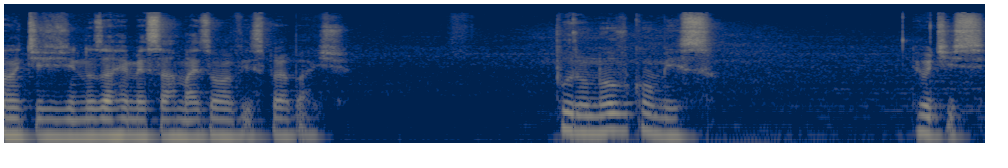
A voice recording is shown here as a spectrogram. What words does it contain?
antes de nos arremessar mais uma vez para baixo. Por um novo começo, eu disse,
